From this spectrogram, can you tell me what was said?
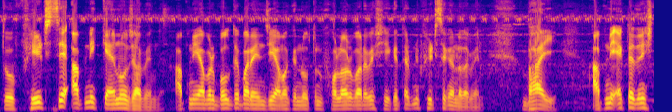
তো ফিটসে আপনি কেন যাবেন? আপনি আবার বলতে পারেন যে আমাকে নতুন ফলোয়ার বাড়াবে, সেক্ষেত্রে আপনি ফিটসে কেন যাবেন? ভাই, আপনি একটা জিনিস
